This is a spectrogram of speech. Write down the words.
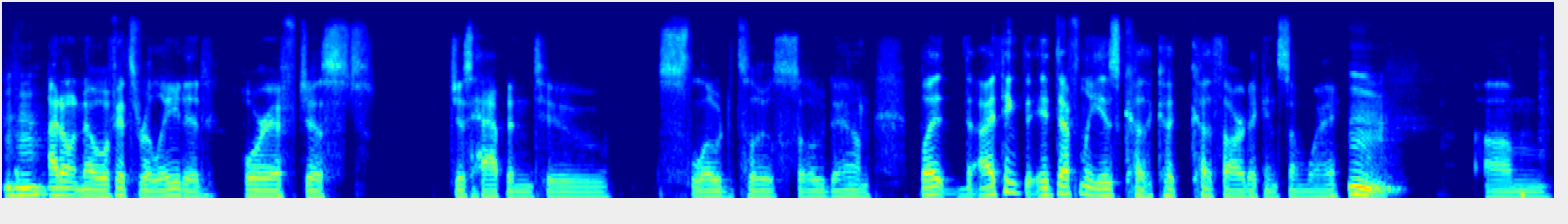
Mhm. i don't know if it's related or if just just happened to slow slow slow down but i think that it definitely is ca- ca- cathartic in some way Mm. um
